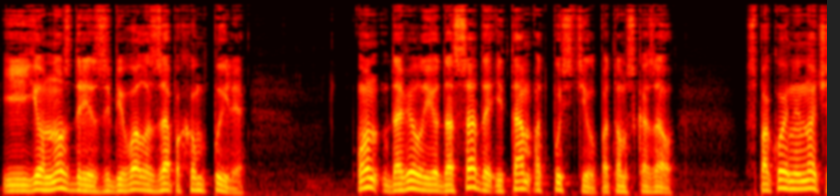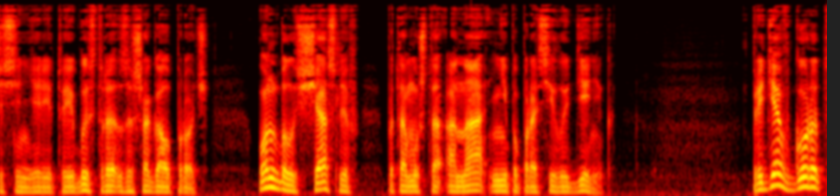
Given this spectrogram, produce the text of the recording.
и ее ноздри забивало запахом пыли. Он довел ее до сада и там отпустил, потом сказал «Спокойной ночи, сеньорита», и быстро зашагал прочь. Он был счастлив, потому что она не попросила денег. Придя в город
